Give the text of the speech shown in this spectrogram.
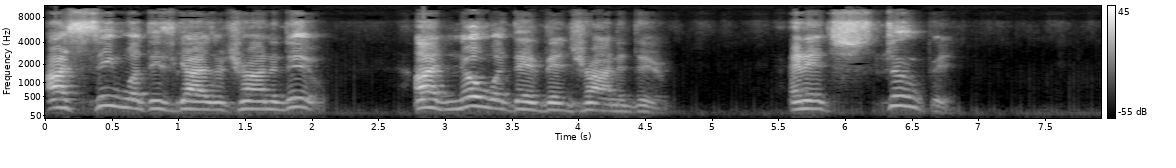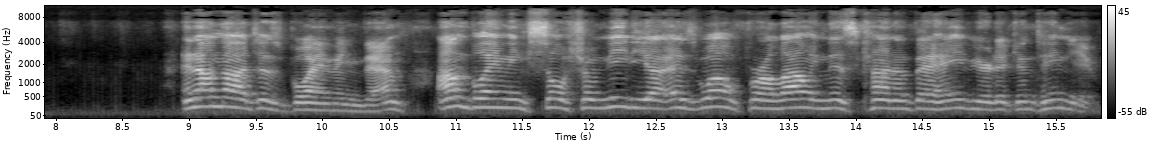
I see what these guys are trying to do. I know what they've been trying to do. And it's stupid. And I'm not just blaming them, I'm blaming social media as well for allowing this kind of behavior to continue.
